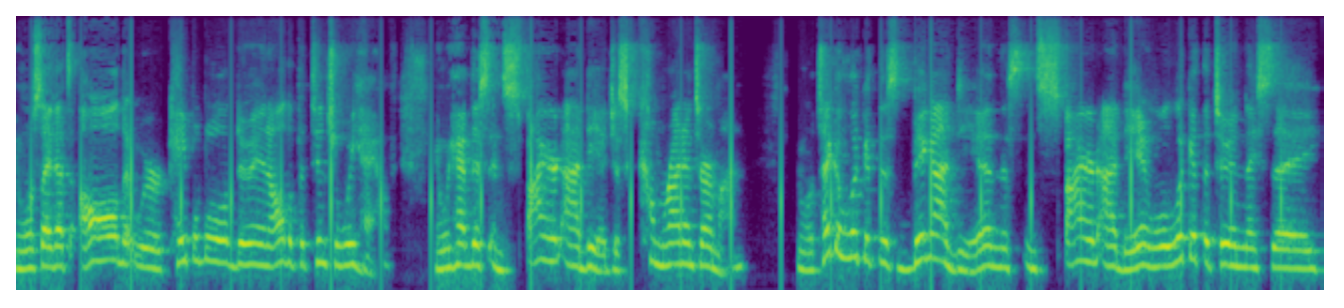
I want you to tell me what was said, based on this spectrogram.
and we'll say that's all that we're capable of doing, all the potential we have. And we have this inspired idea just come right into our mind. And we'll take a look at this big idea and this inspired idea, and we'll look at the two and they say,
